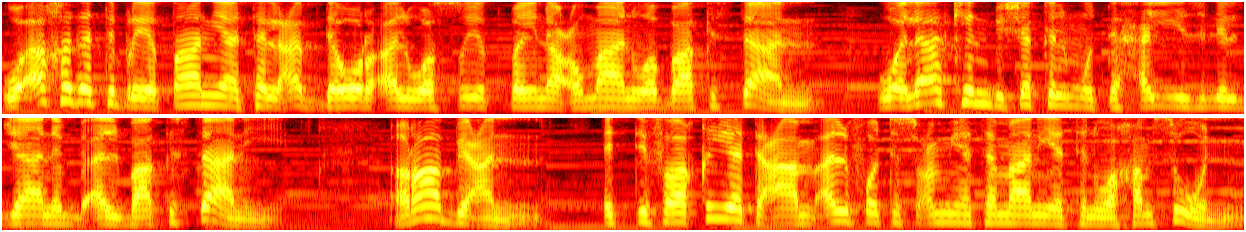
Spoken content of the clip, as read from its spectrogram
وأخذت بريطانيا تلعب دور الوسيط بين عمان وباكستان ولكن بشكل متحيز للجانب الباكستاني. رابعا اتفاقية عام 1958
